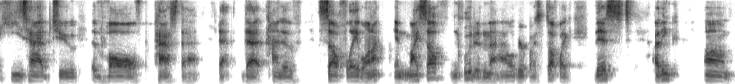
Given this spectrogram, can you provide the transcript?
he's had to evolve past that that that kind of self-label and I and myself included in that. I'll group myself like this. I think um,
